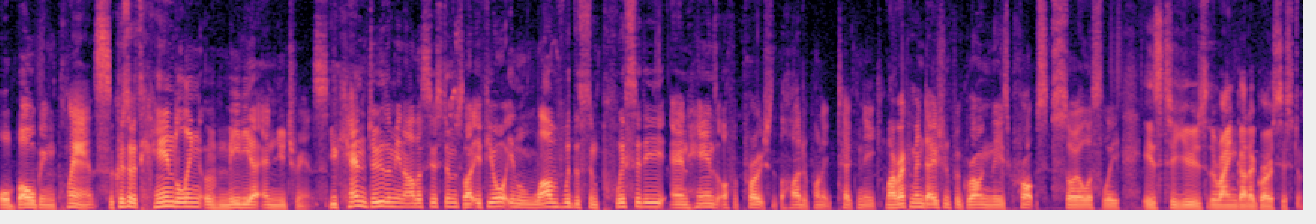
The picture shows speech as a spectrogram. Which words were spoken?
or bulbing plants because of its handling of media and nutrients. You can do them in other systems, but if you're in love with the simplicity and hands-off approach that the hydroponic technique, my recommendation for growing these crops soillessly is to use the rain gutter grow system.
